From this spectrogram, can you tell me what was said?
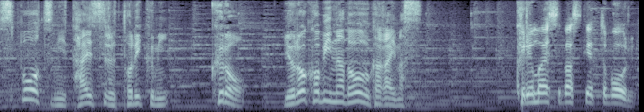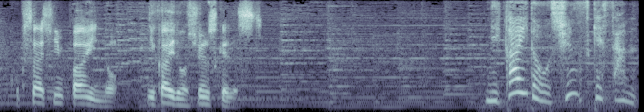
スポーツに対する取り組み苦労喜びなどを伺います。車椅子バスケットボール国際審判員の二階堂俊介です。二階堂俊介さん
